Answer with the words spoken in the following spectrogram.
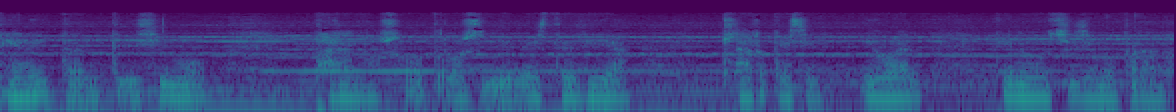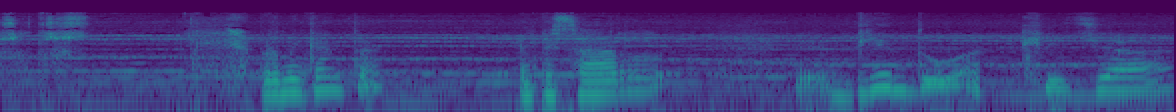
tiene tantísimo para nosotros y en este día, claro que sí, igual tiene muchísimo para nosotros. Pero me encanta empezar eh, viendo aquella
